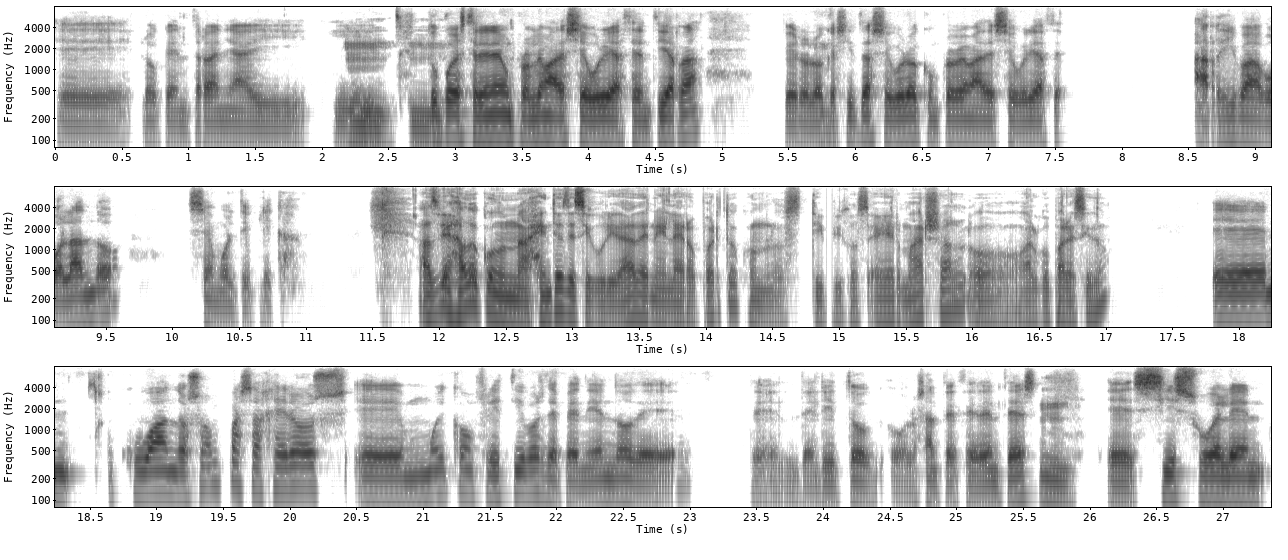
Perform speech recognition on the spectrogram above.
eh, lo que entraña y, mm, tú mm. puedes tener un problema de seguridad en tierra, pero lo que sí te aseguro es que un problema de seguridad arriba volando se multiplica. ¿Has viajado con agentes de seguridad en el aeropuerto, con los típicos Air Marshal o algo parecido? Em, cuando son pasajeros eh, muy conflictivos, dependiendo del delito o los antecedentes, mm. eh, sí suelen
